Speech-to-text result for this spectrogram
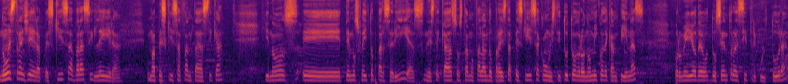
não estrangeira, pesquisa brasileira, uma pesquisa fantástica. E nós eh, temos feito parcerias. Neste caso, estamos falando para esta pesquisa com o Instituto Agronômico de Campinas, por meio do, do Centro de Citricultura.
